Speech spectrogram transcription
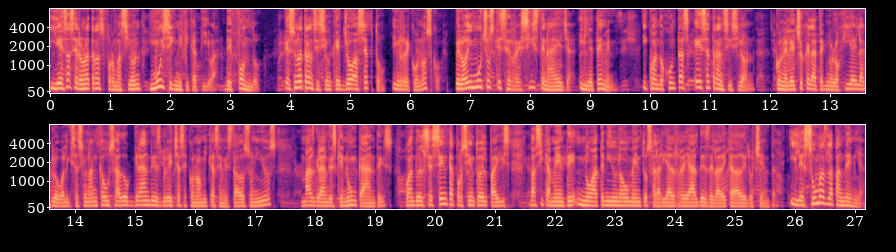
Y esa será una transformación muy significativa, de fondo. Es una transición que yo acepto y reconozco, pero hay muchos que se resisten a ella y le temen. Y cuando juntas esa transición con el hecho que la tecnología y la globalización han causado grandes brechas económicas en Estados Unidos, más grandes que nunca antes, cuando el 60% del país básicamente no ha tenido un aumento salarial real desde la década del 80, y le sumas la pandemia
